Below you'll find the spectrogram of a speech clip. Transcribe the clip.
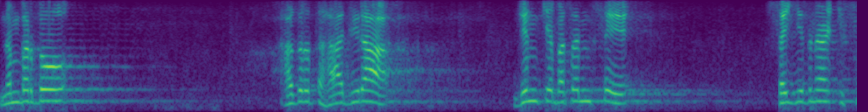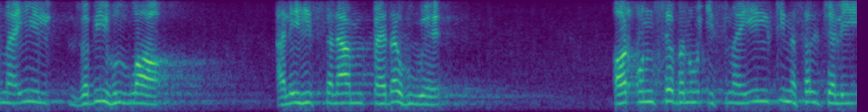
نمبر دو، حضرت حاجرہ جن کے وطن سے سیدنا اسماعیل ذبیح اللہ علیہ السلام پیدا ہوئے اور ان سے بنو اسماعیل کی نسل چلی،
